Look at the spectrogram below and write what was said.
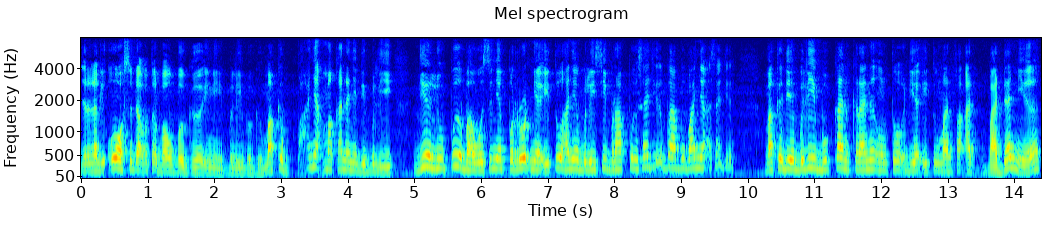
Jalan lagi, oh sedap betul bau burger ini. Beli burger. Maka banyak makanan yang dibeli, dia lupa bahawasanya perutnya itu hanya berisi berapa saja, berapa banyak saja. Maka dia beli bukan kerana untuk dia itu manfaat badannya,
